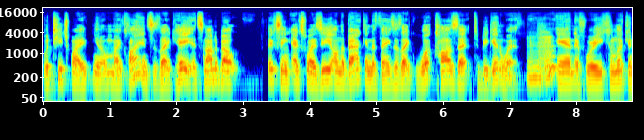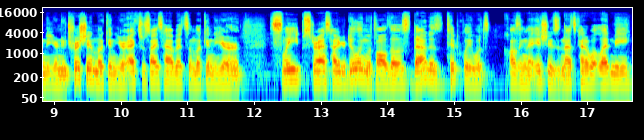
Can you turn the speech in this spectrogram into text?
would teach my you know my clients is like, hey, it's not about fixing XYZ on the back end of things is like what caused that to begin with. Mm-hmm. And if where you can look into your nutrition, look into your exercise habits, and look into your sleep, stress, how you're dealing with all those, that is typically what's causing the issues. And that's kind of what led me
